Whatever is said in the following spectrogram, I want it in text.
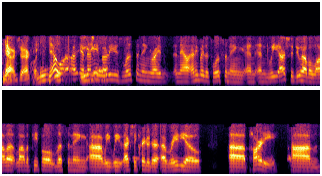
Yeah, exactly. Yeah, well, uh, if Easy. anybody's listening right now, anybody that's listening, and and we actually do have a lot of a lot of people listening. Uh, we we actually created a, a radio uh, party, um,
